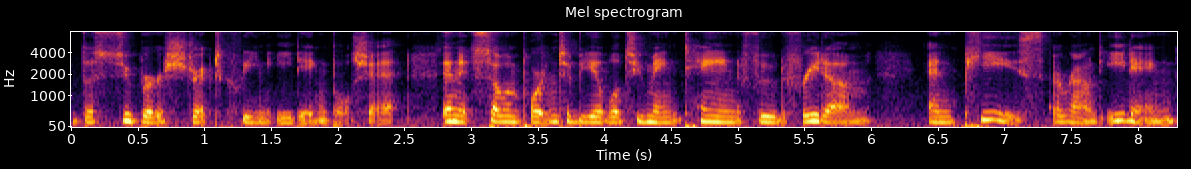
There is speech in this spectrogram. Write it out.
the super strict clean eating bullshit. And it's so important to be able to maintain food freedom and peace around eating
